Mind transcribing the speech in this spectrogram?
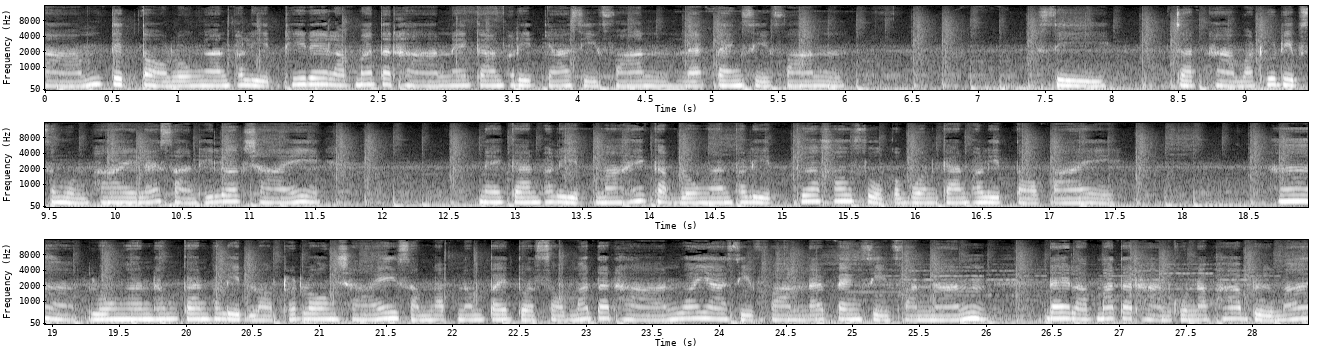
3. ติดต่อโรงงานผลิตที่ได้รับมาตรฐานในการผลิตยาสีฟัน และแปรงสีฟัน 4. จัดหาวัตถุดิบสมุนไพรและสารที่เลือกใช้ ในการผลิตมาให้กับโรงงานผลิตเพื่อเข้าสู่กระบวนการผลิตต่อไป 5. โรงงานทำการผลิตหลอดทดลองใช้สำหรับนำไปตรวจสอบมาตรฐานว่ายาสีฟันและแปรงสีฟันนั้น ได้รับมาตรฐานคุณภาพหรือไม่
